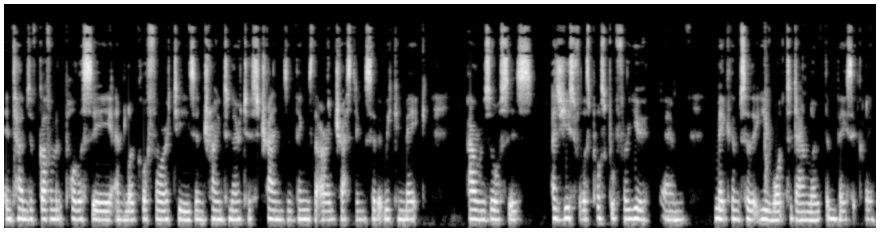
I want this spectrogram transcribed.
in terms of government policy and local authorities and trying to notice trends and things that are interesting so that we can make our resources as useful as possible for you. Um, make them so that you want to download them basically.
